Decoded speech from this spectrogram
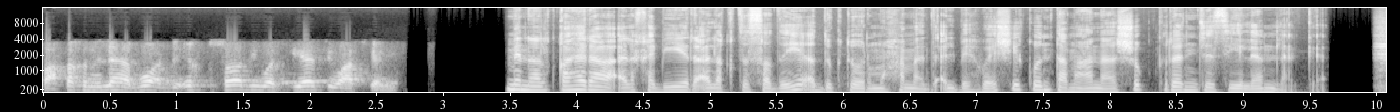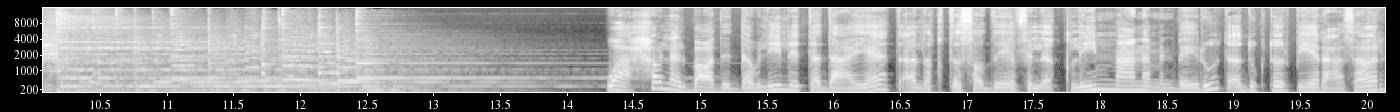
فأعتقد إن لها بعد اقتصادي وسياسي وعسكري. من القاهرة الخبير الاقتصادي الدكتور محمد البهواشي كنت معنا. شكرا جزيلا لك. وحول البعد الدولي للتداعيات الاقتصادية في الإقليم معنا من بيروت الدكتور بيير عزار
